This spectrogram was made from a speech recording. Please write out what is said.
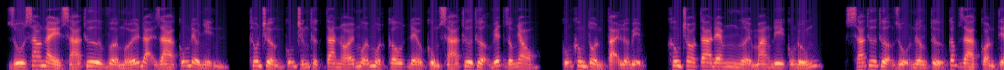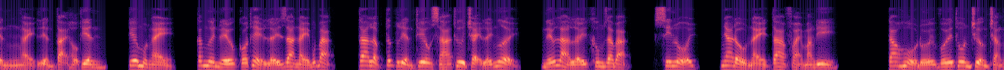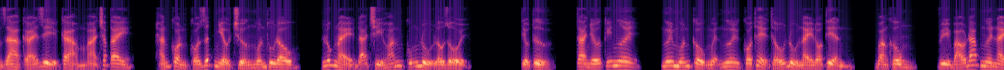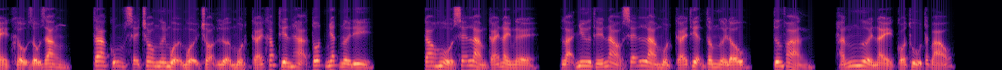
Dù sao này xá thư vừa mới đại gia cũng đều nhìn, thôn trưởng cũng chứng thực ta nói mỗi một câu đều cùng xá thư thượng viết giống nhau, cũng không tồn tại lừa bịp, không cho ta đem người mang đi cũng đúng. Xá thư thượng dụ nương tử cấp ra còn tiền ngày liền tại hậu thiên, kia một ngày, các ngươi nếu có thể lấy ra này bút bạc, ta lập tức liền thiêu xá thư chạy lấy người, nếu là lấy không ra bạc, xin lỗi, nha đầu này ta phải mang đi. Cao hổ đối với thôn trưởng chẳng ra cái gì cả mà chắp tay, hắn còn có rất nhiều chướng muốn thu đâu, lúc này đã trì hoãn cũng đủ lâu rồi. Tiểu tử, ta nhớ kỹ ngươi, ngươi muốn cầu nguyện ngươi có thể thấu đủ này đó tiền, bằng không, vì báo đáp ngươi này khẩu dấu răng, ta cũng sẽ cho ngươi muội muội chọn lựa một cái khắp thiên hạ tốt nhất nơi đi. Cao hổ sẽ làm cái này nghề, lại như thế nào sẽ là một cái thiện tâm người đâu, tương phản, hắn người này có thủ tất báo.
